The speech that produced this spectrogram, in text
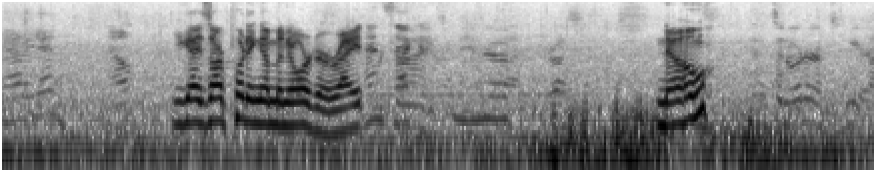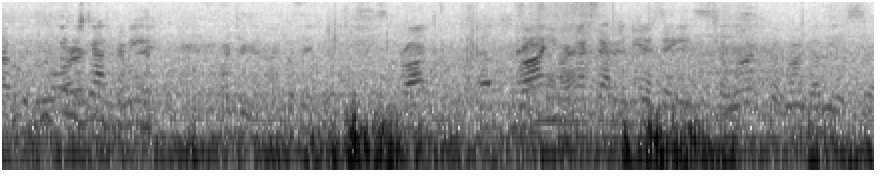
trying again? No. You guys are putting them in order, right? Ten seconds. No? It's an order of here. Who finished after me? Ron. Ron, you were next after me, I think. So Ron put Ron W to six.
